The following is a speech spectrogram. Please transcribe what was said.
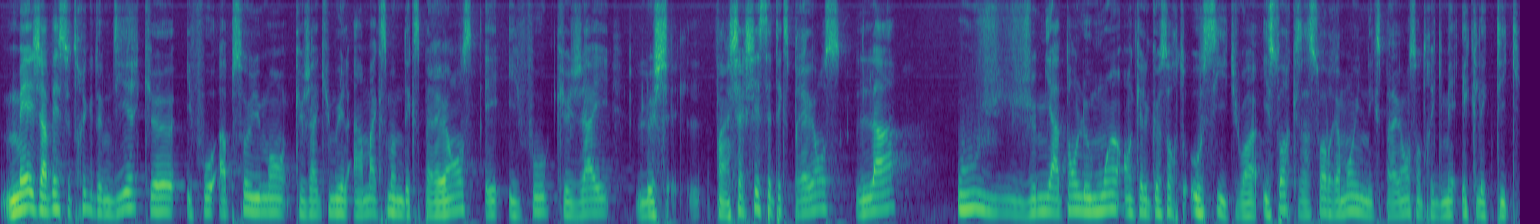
Mais j'avais ce truc de me dire que il faut absolument que j'accumule un maximum d'expérience et il faut que j'aille le, enfin, chercher cette expérience là où je m'y attends le moins en quelque sorte aussi, tu vois, histoire que ça soit vraiment une expérience entre guillemets éclectique.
